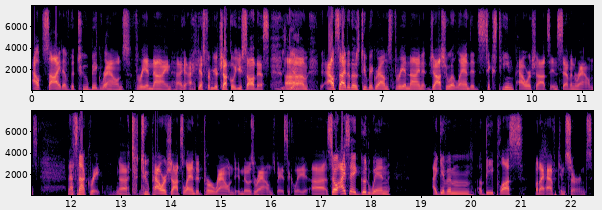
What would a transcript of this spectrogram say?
outside of the two big rounds, three and nine, I, I guess from your chuckle you saw this. Yeah. Um, outside of those two big rounds, three and nine, Joshua landed 16 power shots in seven rounds that's not great. Uh, t- yeah. Two power shots landed per round in those rounds, basically. Uh, so I say good win. I give him a B plus, but I have concerns.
